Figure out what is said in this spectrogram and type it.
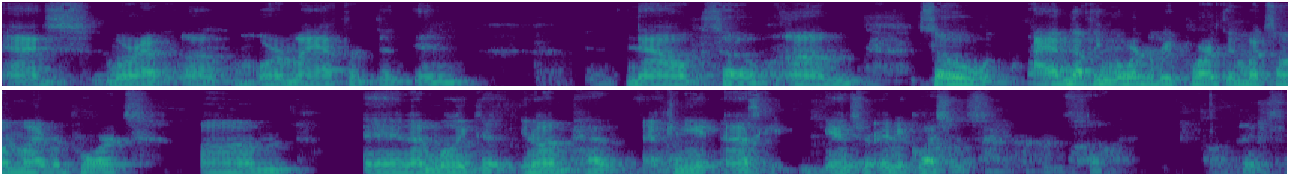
adds more, uh, more of my effort than in now, so, um, so I have nothing more to report than what's on my report. Um, and I'm willing to, you know, have, I can ask, answer any questions, so. Thanks.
